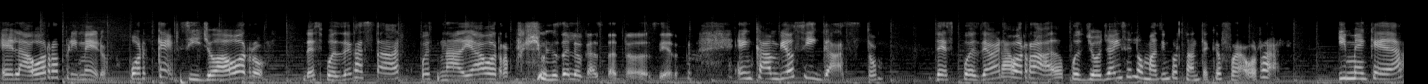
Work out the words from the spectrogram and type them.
El ahorro primero. ¿Por qué? Si yo ahorro después de gastar, pues nadie ahorra porque uno se lo gasta todo, ¿cierto? En cambio, si gasto después de haber ahorrado, pues yo ya hice lo más importante que fue ahorrar. Y me queda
